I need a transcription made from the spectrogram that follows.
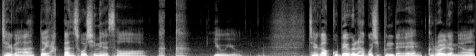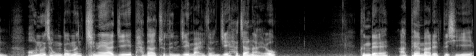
제가 또 약간 소심해서 크크 유유. 제가 고백을 하고 싶은데 그러려면 어느 정도는 친해야지 받아주든지 말든지 하잖아요. 근데 앞에 말했듯이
